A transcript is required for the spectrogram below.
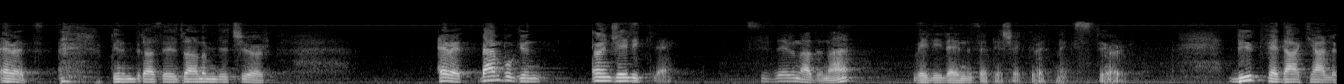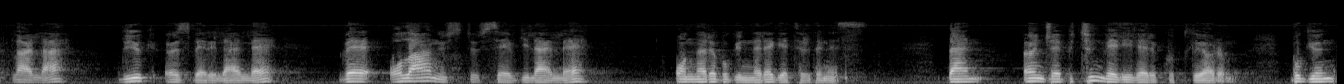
evet, benim biraz heyecanım geçiyor. Evet, ben bugün öncelikle sizlerin adına velilerinize teşekkür etmek istiyorum. Büyük fedakarlıklarla, büyük özverilerle ve olağanüstü sevgilerle onları bugünlere getirdiniz. Ben önce bütün velileri kutluyorum. Bugün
